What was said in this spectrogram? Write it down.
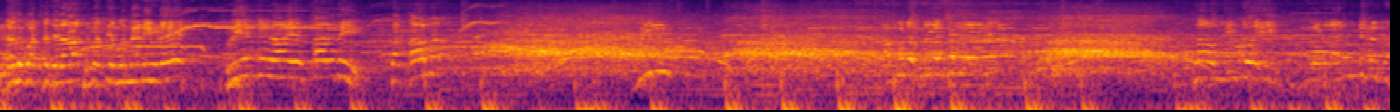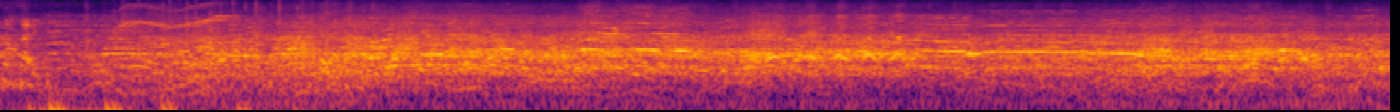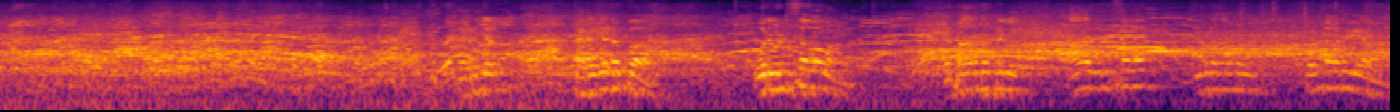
ഇടതുപക്ഷ ജനാധിപത്യ മുന്നണിയുടെ പ്രിയങ്കരായ സാരഥി സഖാവ് തെരഞ്ഞെടുപ്പ് ഒരു ഉത്സവമാണ്. യഥാർത്ഥത്തിൽ ആ ഉത്സവം ഇവിടെ നമ്മൾ കൊണ്ടാടുകയാണ്.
